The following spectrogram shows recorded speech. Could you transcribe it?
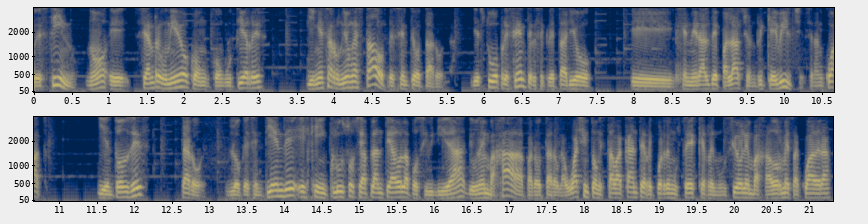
destino, ¿no? se han reunido con, con Gutiérrez y en esa reunión ha estado presente Otárola y estuvo presente el secretario general de Palacio, Enrique Vilches, eran cuatro. Y entonces, claro, lo que se entiende es que incluso se ha planteado la posibilidad de una embajada para Otárola. Washington está vacante, recuerden ustedes que renunció el embajador Mesa Cuadra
